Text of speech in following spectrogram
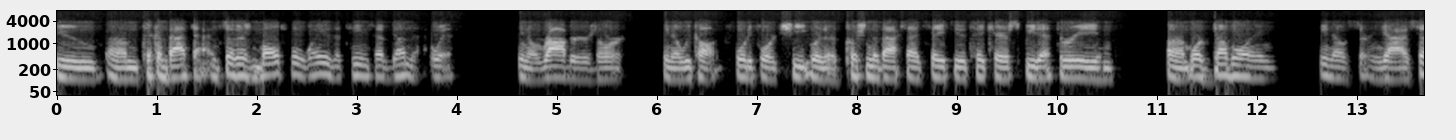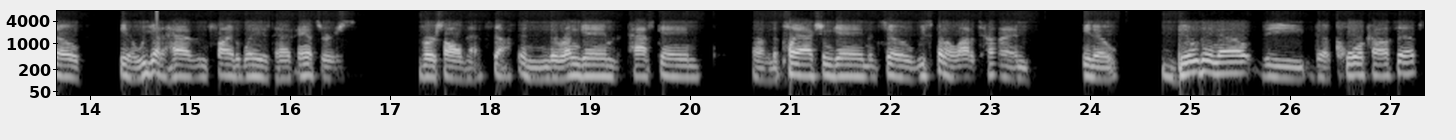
to um, to combat that. And so there's multiple ways that teams have done that with, you know, robbers or you know we call it 44 cheat where they're pushing the backside safety to take care of speed at three and um, or doubling you know certain guys. So you know we got to have and find ways to have answers versus all that stuff in the run game, the pass game, um, the play action game. And so we spent a lot of time, you know, building out the the core concepts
